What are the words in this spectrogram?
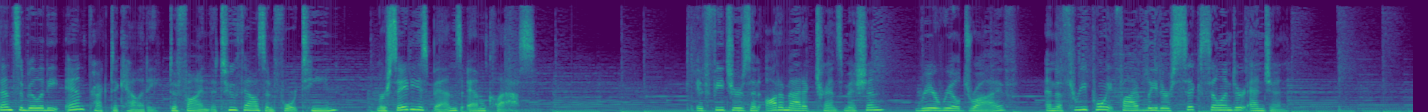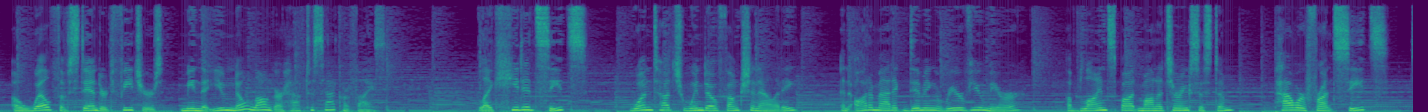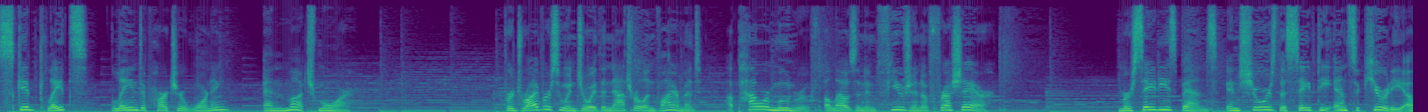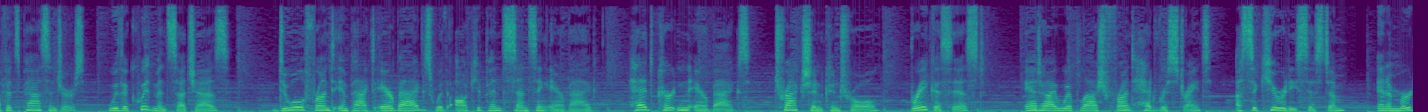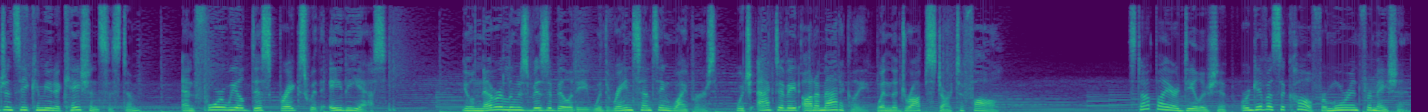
sensibility and practicality define the 2014 Mercedes-Benz M-Class. It features an automatic transmission, rear-wheel drive, and a 3.5-liter six-cylinder engine. A wealth of standard features mean that you no longer have to sacrifice, like heated seats, one-touch window functionality, an automatic dimming rear-view mirror, a blind spot monitoring system, power front seats, skid plates, lane departure warning, and much more. For drivers who enjoy the natural environment, a power moonroof allows an infusion of fresh air. Mercedes-Benz ensures the safety and security of its passengers with equipment such as dual front impact airbags with occupant sensing airbag, head curtain airbags, traction control, brake assist, anti-whiplash front head restraints, a security system, an emergency communication system, and four-wheel disc brakes with ABS. You'll never lose visibility with rain-sensing wipers, which activate automatically when the drops start to fall. Stop by our dealership or give us a call for more information.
